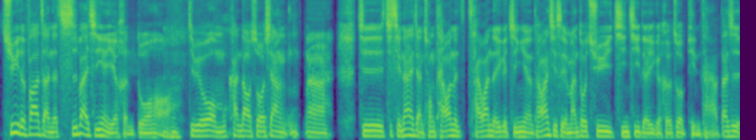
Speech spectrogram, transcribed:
区域的发展的失败经验也很多哈，就比如我们看到说像啊、呃，其实简单来讲，从台湾的台湾的一个经验，台湾其实也蛮多区域经济的一个合作平台啊，但是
